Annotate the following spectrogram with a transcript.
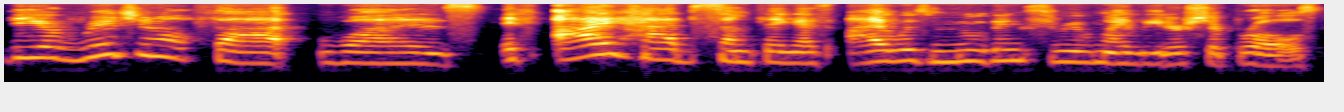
The original thought was if I had something as I was moving through my leadership roles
